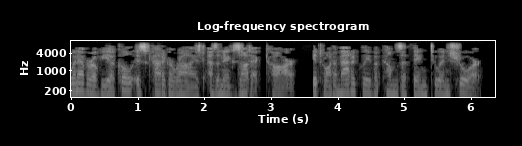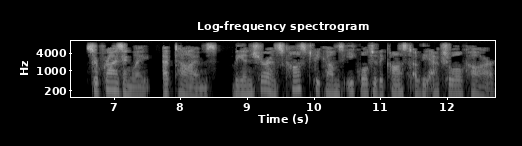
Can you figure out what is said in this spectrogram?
Whenever a vehicle is categorized as an exotic car, it automatically becomes a thing to insure. Surprisingly, at times, the insurance cost becomes equal to the cost of the actual car.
